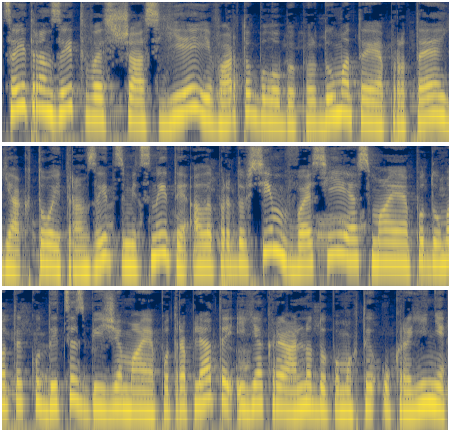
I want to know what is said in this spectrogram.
Цей транзит весь час є, і варто було би подумати про те, як той транзит зміцнити. Але передусім весь ЄС має подумати, куди це збіжжя має потрапляти, і як реально допомогти Україні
